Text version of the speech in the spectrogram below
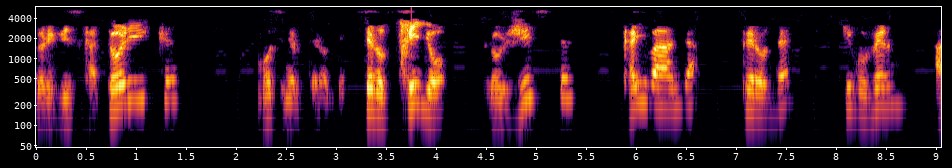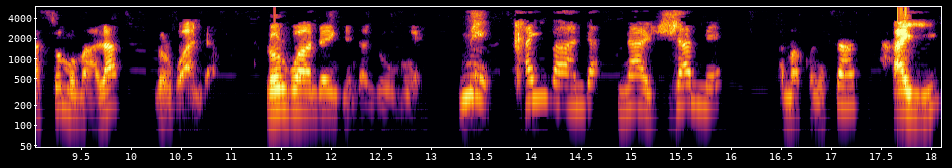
de l'église catholique, Monseigneur Perodin. C'est le trio logiste, Kayibanda, Perodin, qui gouverne à ce moment-là le Rwanda. Le Rwanda est Ngendandumwe. Mais Kayibanda n'a jamais, ma connaissance, haï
